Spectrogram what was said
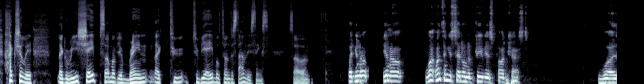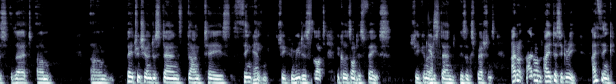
actually like reshape some of your brain like to to be able to understand these things so um, but you know you know one, one thing you said on the previous mm-hmm. podcast mm-hmm. was that um um understands Dante's thinking. She can read his thoughts because it's on his face. She can yes. understand his expressions. I don't. I don't. I disagree. I think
